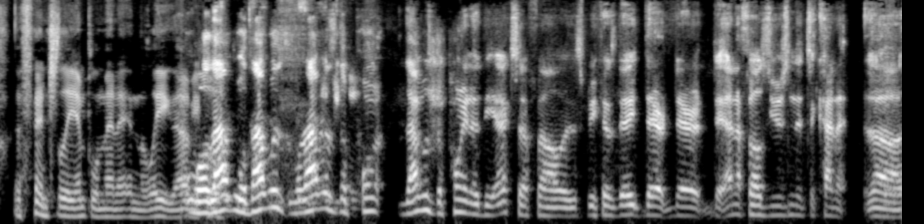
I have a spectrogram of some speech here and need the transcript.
eventually implement it in the league. Well cool. that well that was well that was the point that was the point of the XFL is because they they're they're the NFL's using it to kind of uh,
